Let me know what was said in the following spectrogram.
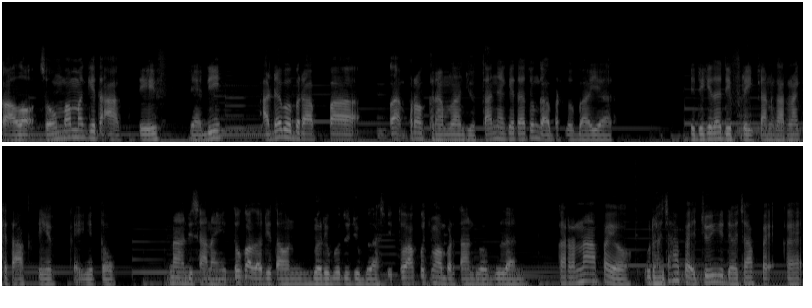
kalau seumpama kita aktif jadi ada beberapa la- program lanjutan yang kita tuh nggak perlu bayar. Jadi kita di free kan karena kita aktif kayak gitu nah di sana itu kalau di tahun 2017 itu aku cuma bertahan dua bulan. Karena apa yo? Udah capek cuy udah capek. Kayak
